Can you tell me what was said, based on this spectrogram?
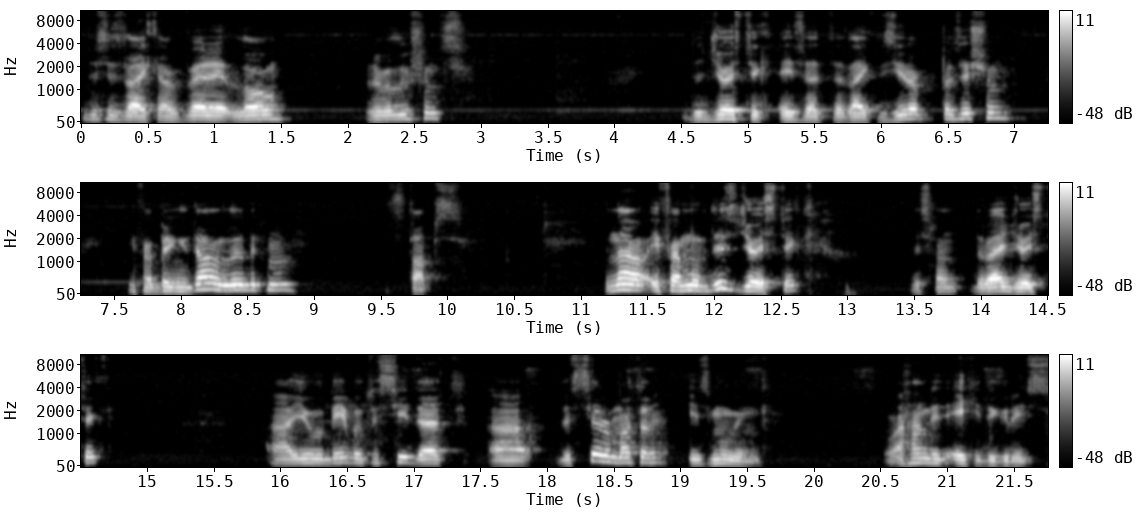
This is like a very low revolutions. The joystick is at like zero position. If I bring it down a little bit more, it stops Now, if I move this joystick, this one, the right joystick, uh, you will be able to see that uh, the servo motor is moving 180 degrees.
